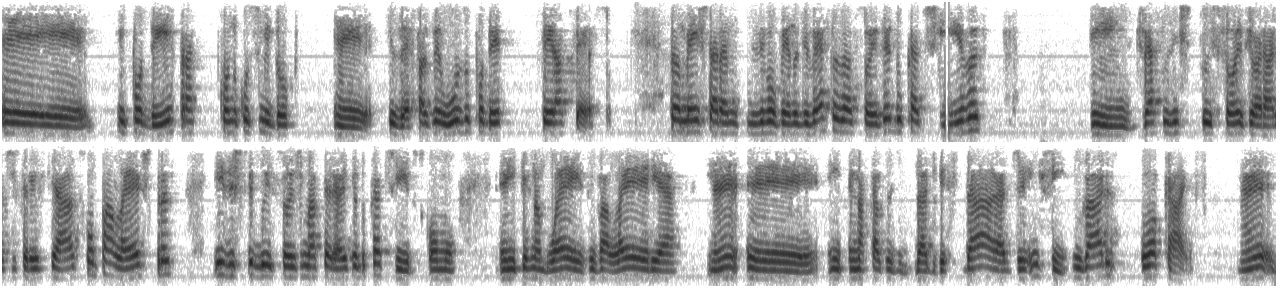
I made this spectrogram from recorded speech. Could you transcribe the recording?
é, em poder para quando o consumidor é, quiser fazer uso, poder ter acesso. Também estaremos desenvolvendo diversas ações educativas em diversas instituições e horários diferenciados, com palestras e distribuições de materiais educativos, como em Pernambués, em Valéria, né, é, em, na Casa da Diversidade, enfim, em vários locais, né,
